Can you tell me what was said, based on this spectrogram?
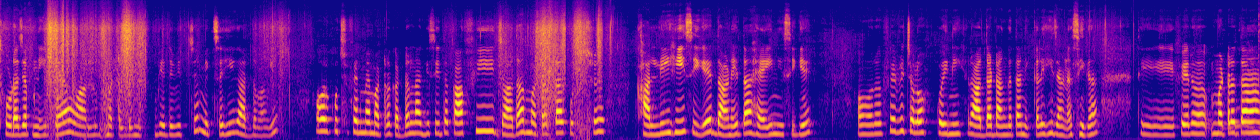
ਥੋੜ੍ਹਾ ਜਿਹਾ ਪਨੀਰ ਪਿਆ, ਉਹ ਆਲੂ ਮਟਰ ਦੇ ਇਹਦੇ ਵਿੱਚ ਮਿਕਸ ਹੀ ਕਰ ਦੇਵਾਂਗੀ। ਔਰ ਕੁਛ ਫਿਰ ਮੈਂ ਮਟਰ ਕੱਢਣ ਲੱਗ ਗਈ ਸੀ ਤਾਂ ਕਾਫੀ ਜ਼ਿਆਦਾ ਮਟਰ ਤਾਂ ਕੁਛ ਖਾਲੀ ਹੀ ਸੀਗੇ, ਦਾਣੇ ਤਾਂ ਹੈ ਹੀ ਨਹੀਂ ਸੀਗੇ। ਔਰ ਫਿਰ ਵੀ ਚਲੋ ਕੋਈ ਨਹੀਂ, ਰਾਤ ਦਾ ਡੰਗ ਤਾਂ ਨਿਕਲ ਹੀ ਜਾਣਾ ਸੀਗਾ। ਅਤੇ ਫਿਰ ਮਟਰ ਤਾਂ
